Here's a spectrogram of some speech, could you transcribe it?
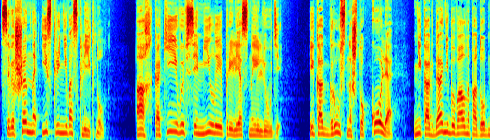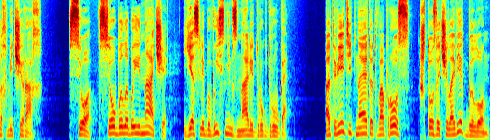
совершенно искренне воскликнул – Ах, какие вы все милые, прелестные люди! И как грустно, что Коля никогда не бывал на подобных вечерах. Все, все было бы иначе, если бы вы с ним знали друг друга. Ответить на этот вопрос, что за человек был он,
